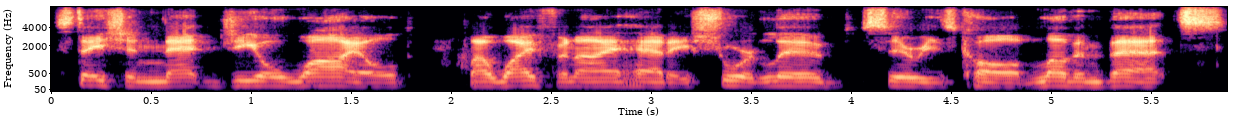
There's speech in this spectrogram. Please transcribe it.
station, Nat Geo Wild, my wife and I had a short lived series called Love and Vets,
